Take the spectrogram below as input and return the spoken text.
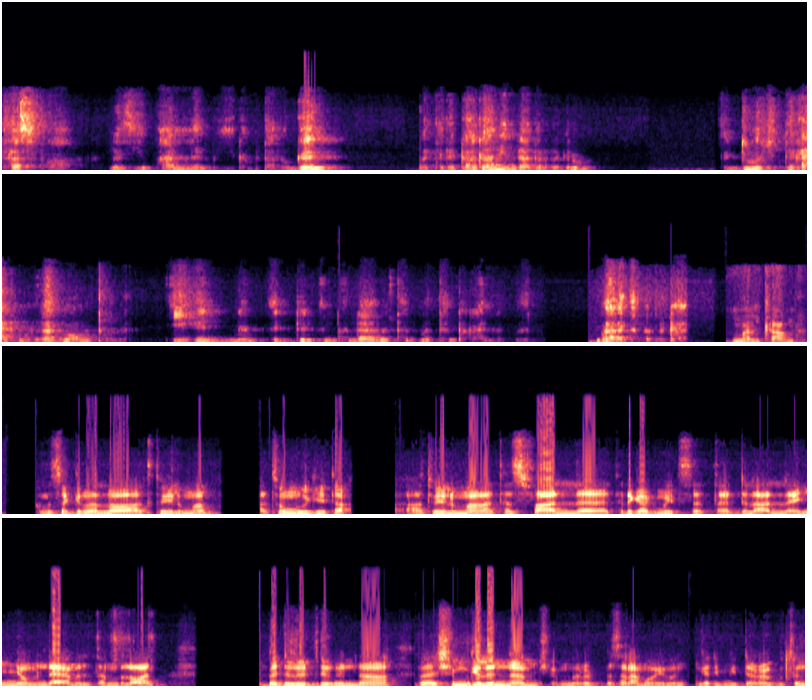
ተስፋ ለዚህም አለን ብዬ ገምታለሁ። ግን በተደጋጋሚ እንዳደረግነው እድሎች ደጋግሞ ደጋግሞ አውልጠውናል። ይህንን እድል እንዳያመልጠን መጠንቀቅ አለብን ማለት እፈልጋለሁ። መልካም አመሰግናለሁ አቶ ይልማ። አቶ ሙሉጌታ አቶ ይልማ ተስፋ አለ፣ ተደጋግሞ የተሰጠ እድል አለ፣ ይሄኛውም እንዳያመልጠን ብለዋል። በድርድርና በሽምግልናም ጭምር በሰላማዊ መንገድ የሚደረጉትን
